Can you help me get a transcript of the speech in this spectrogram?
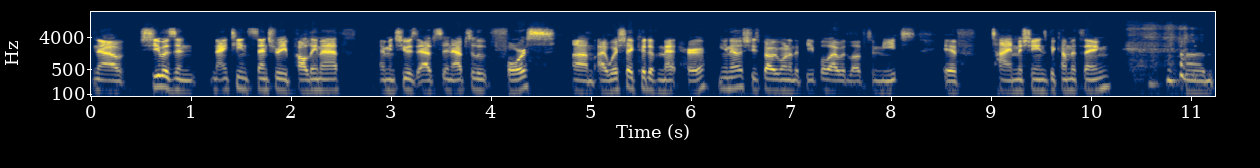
now, she was a 19th century polymath. I mean, she was abs- an absolute force. Um, I wish I could have met her. You know, she's probably one of the people I would love to meet if time machines become a thing. Um,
